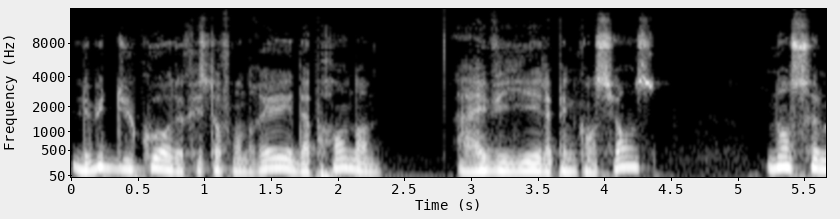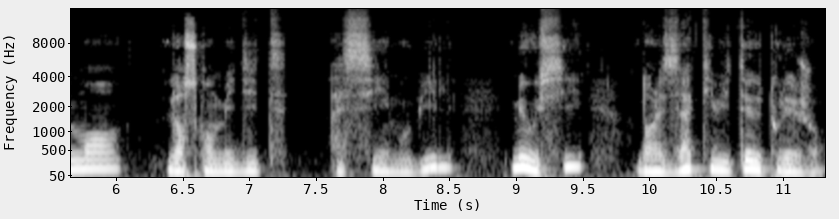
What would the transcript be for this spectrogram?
Le but du cours de Christophe André est d'apprendre à éveiller la pleine conscience, non seulement lorsqu'on médite assis immobile, mais aussi dans les activités de tous les jours.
